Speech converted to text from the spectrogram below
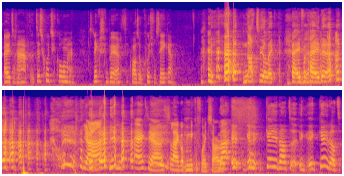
Uiteraard. Het is goed gekomen. Er is niks gebeurd. Ik was ook goed verzekerd. Natuurlijk. Bijverheiden. Ja, echt ja. Sla ik op mijn microfoon, sorry. Maar eh, eh, kun je dat, eh, kun je dat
